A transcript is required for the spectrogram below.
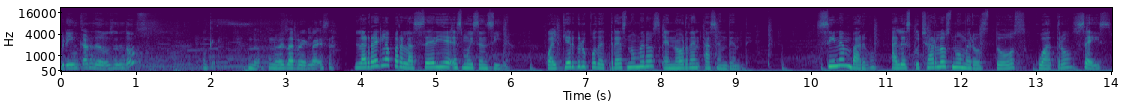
¿Brincan de dos en dos? Ok, no, no es la regla esa. La regla para la serie es muy sencilla. Cualquier grupo de tres números en orden ascendente. Sin embargo, al escuchar los números 2, 4, 6,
